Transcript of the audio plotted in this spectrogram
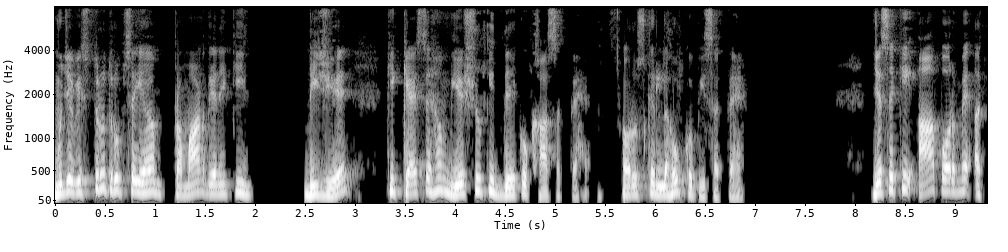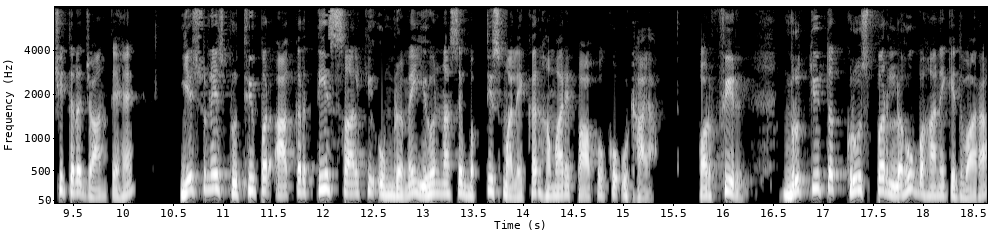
मुझे विस्तृत रूप से यह प्रमाण देने की दीजिए कि कैसे हम यीशु की देह को खा सकते हैं और उसके लहू को पी सकते हैं। जैसे कि आप और मैं अच्छी तरह जानते हैं, यीशु ने इस पृथ्वी पर आकर 30 साल की उम्र में योहन्ना से बपतिस्मा लेकर हमारे पापों को उठाया और फिर मृत्यु तक क्रूस पर लहू बहाने के द्वारा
